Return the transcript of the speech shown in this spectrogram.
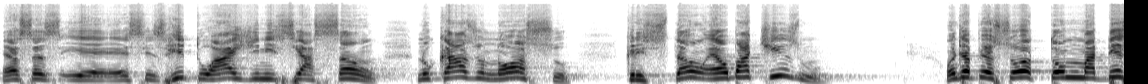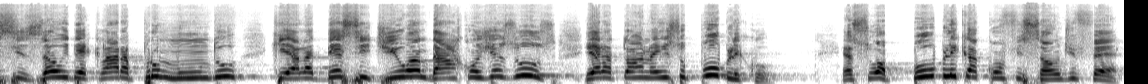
essas, eh, esses rituais de iniciação. No caso nosso, cristão, é o batismo. Onde a pessoa toma uma decisão e declara para o mundo que ela decidiu andar com Jesus. E ela torna isso público. É sua pública confissão de fé.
